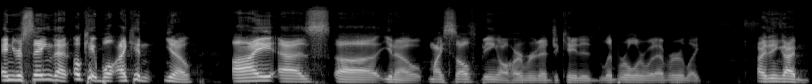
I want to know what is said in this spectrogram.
and you're saying that okay, well, I can you know I as uh you know myself being a Harvard educated liberal or whatever, like I think I'm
